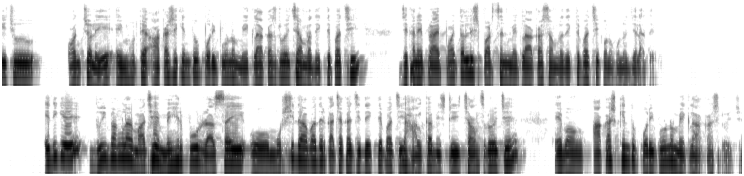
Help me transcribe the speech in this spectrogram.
কিছু অঞ্চলে এই মুহূর্তে আকাশে কিন্তু পরিপূর্ণ মেঘলা আকাশ রয়েছে আমরা দেখতে পাচ্ছি। যেখানে প্রায় পঁয়তাল্লিশ পার্সেন্ট মেঘলা আকাশ আমরা দেখতে পাচ্ছি কোনো কোনো জেলাতে। এদিকে দুই বাংলার মাঝে মেহেরপুর, রাজশাহী ও মুর্শিদাবাদের কাছাকাছি দেখতে পাচ্ছি হালকা বৃষ্টির চান্স রয়েছে এবং আকাশ কিন্তু পরিপূর্ণ মেঘলা আকাশ রয়েছে।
